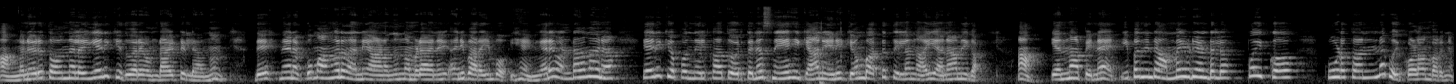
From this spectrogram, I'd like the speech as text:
അങ്ങനെ ഒരു തോന്നൽ എനിക്ക് ഇതുവരെ ഉണ്ടായിട്ടില്ല എന്നും. ദേ നിനക്കും അങ്ങനെ തന്നെയാണെന്നും നമ്മുടെ അനി അനി പറയുമ്പോൾ എങ്ങനെ ഉണ്ടാവാനോ? എനിക്കൊപ്പം നിൽക്കാത്ത ഒരുത്തനെ സ്നേഹിക്കാൻ എനിക്കും പറ്റത്തില്ലെന്നായി അനാമിക. ആ എന്നാ പിന്നെ ഇപ്പം നിന്റെ അമ്മ ഇവിടെ ഉണ്ടല്ലോ. പോയിക്കോ. കൂടെ തന്നെ പോയിക്കോളാൻ പറഞ്ഞു.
